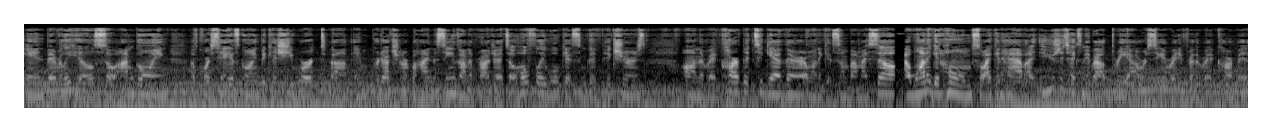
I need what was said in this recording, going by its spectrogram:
in Beverly Hills. So I'm going, of course, Taya's going because she worked um, in production or behind the scenes on the project. So hopefully we'll get some good pictures on the red carpet together. I want to get some by myself. I want to get home so I can have, it usually takes me about three hours to get ready for the red carpet.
